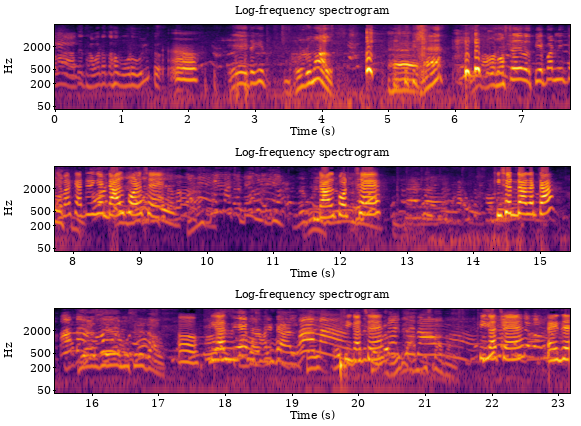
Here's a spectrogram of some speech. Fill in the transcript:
আমার হাতে থাবাটা তাও বড় বুঝলি তো? এটা কি ভালো রুমাল? হ্যাঁ নষ্ট হয়ে যাবে পেপার নিতে এবার ক্যাটারিং এর ডাল পড়েছে। ডাল পড়ছে। কিসের ডাল এটা? পেঁয়াজ দিয়ে মুসুরি ডাল ও পেঁয়াজ। ঠিক আছে। ঠিক আছে। এই যে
